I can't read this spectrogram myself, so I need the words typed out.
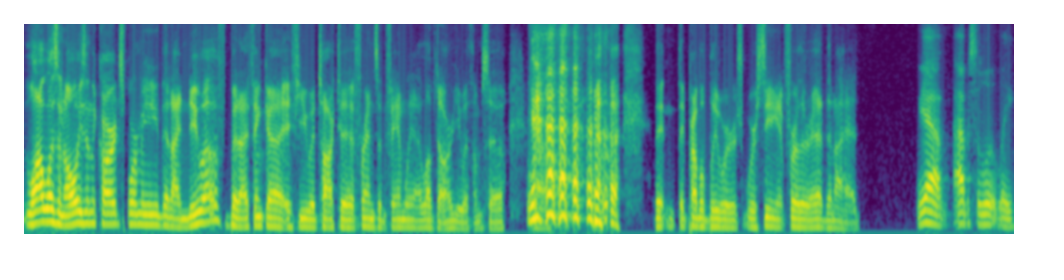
law wasn't always in the cards for me that I knew of, but I think uh, if you would talk to friends and family, I love to argue with them. So uh, they, they probably were were seeing it further ahead than I had. Yeah, absolutely.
